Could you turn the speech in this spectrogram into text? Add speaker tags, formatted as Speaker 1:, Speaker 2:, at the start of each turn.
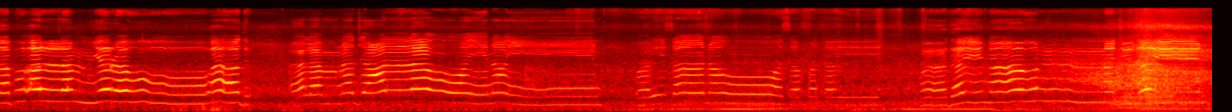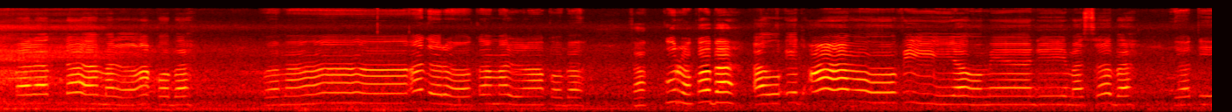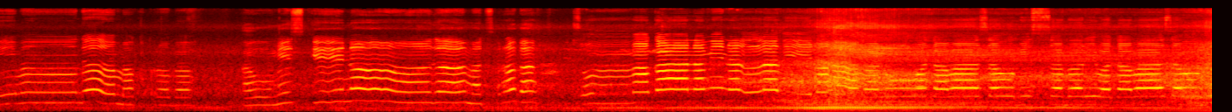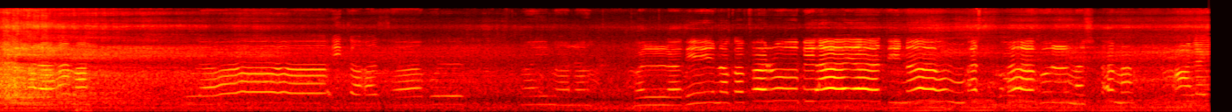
Speaker 1: أيحسب أن لم يره أحد.
Speaker 2: ألم نجعل له عينين ولسانا وشفتين
Speaker 1: وهديناه النجدين.
Speaker 2: فلاقتحم العقبة. وما أدراك ما العقبة.
Speaker 1: فك رقبة.
Speaker 2: أو إطعام في يوم ذي مسبة. يتيما ذا مقربة
Speaker 1: أو مسكينا ذا متربة
Speaker 2: ثم كان من الذين آمنوا وتواصوا بالصبر وتواصوا بالمرحمة. أولئك أصحاب الميمنة
Speaker 1: والذين كفروا بآياتنا
Speaker 2: Hallelujah.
